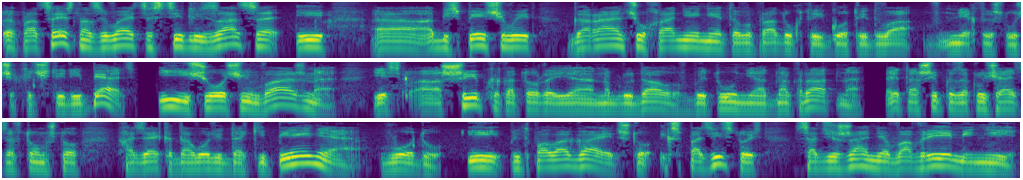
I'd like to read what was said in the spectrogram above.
э, процесс называется стерилизация и э, обеспечивает гарантию хранения этого продукта и год, и два, в некоторых случаях и 4, и 5. И еще очень важно, есть ошибка, которую я наблюдал в быту неоднократно. Эта ошибка заключается в том, что хозяйка доводит до кипения воду и предполагает, что экспозиция, то есть содержание во времени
